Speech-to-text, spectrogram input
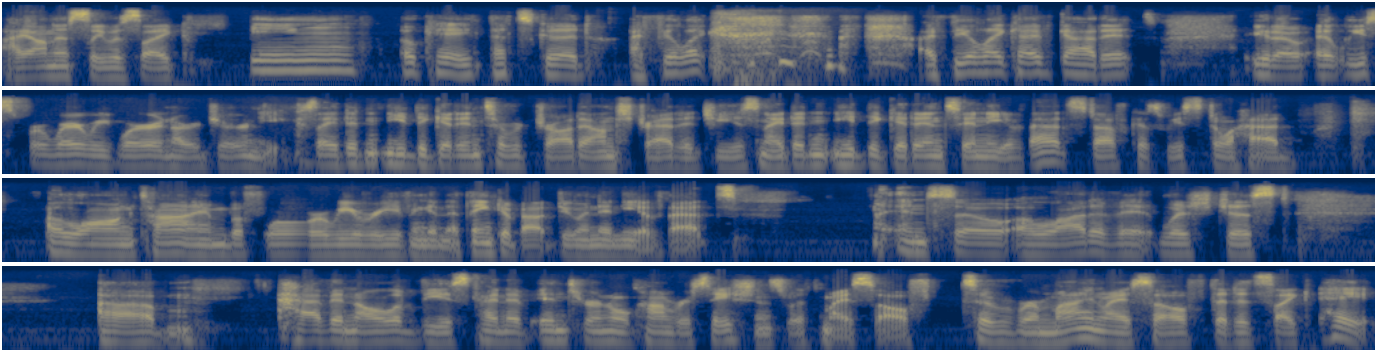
i honestly was like being okay that's good i feel like i feel like i've got it you know at least for where we were in our journey because i didn't need to get into drawdown strategies and i didn't need to get into any of that stuff because we still had a long time before we were even going to think about doing any of that. And so a lot of it was just um, having all of these kind of internal conversations with myself to remind myself that it's like, hey,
